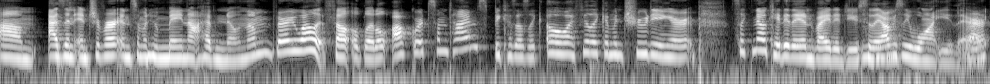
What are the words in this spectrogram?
um, as an introvert and someone who may not have known them very well, it felt a little awkward sometimes because I was like, "Oh, I feel like I'm intruding," or it's like, "No, Katie, they invited you, so they obviously want you there." Right.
